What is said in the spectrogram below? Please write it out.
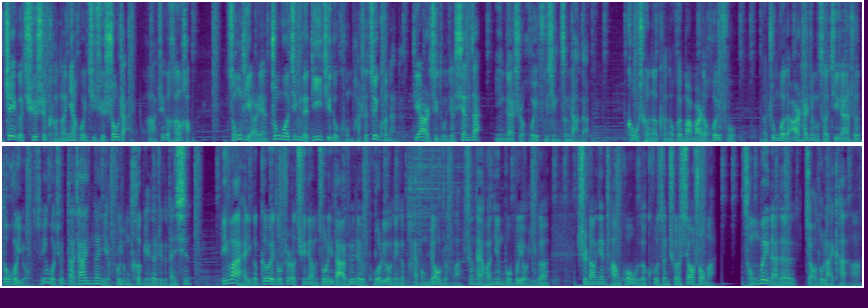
这个趋势可能也会继续收窄啊，这个很好。总体而言，中国经济的第一季度恐怕是最困难的，第二季度就现在应该是恢复性增长的，购车呢可能会慢慢的恢复。呃，中国的二胎政策既然是都会有，所以我觉得大家应该也不用特别的这个担心。另外还有一个，各位都知道，去年我们做了一大堆的国六那个排放标准嘛，生态环境部不有一个适当延长国五的库存车销售嘛？从未来的角度来看啊，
